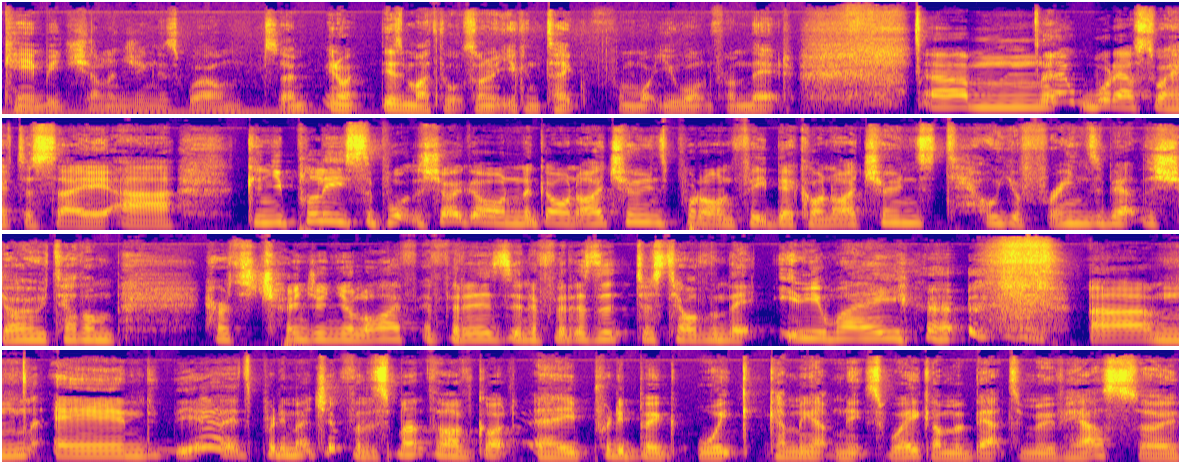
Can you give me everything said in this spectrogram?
can be challenging as well. So, anyway, there's my thoughts on it. You can take from what you want from that. Um, what else do I have to say? Uh, can you please support the show? Go on, go on iTunes, put on feedback on iTunes, tell your friends about the show, tell them how it's changing your life if it is, and if it isn't, just tell them that anyway. um, and yeah, that's pretty much it for this month. I've got a pretty big week coming up next week. I'm about to move house, so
